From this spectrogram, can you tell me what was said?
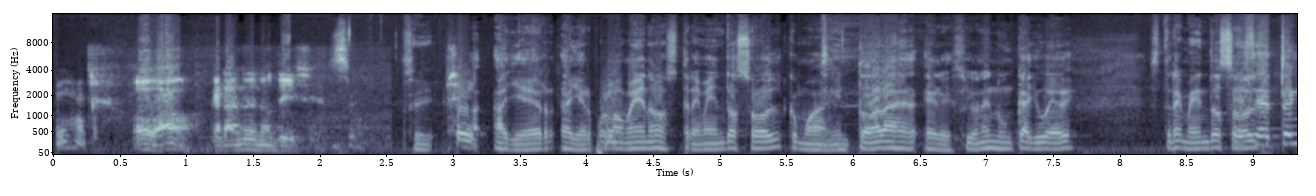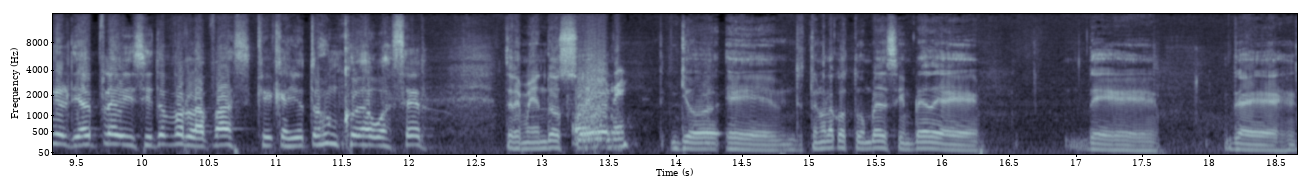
Fíjate. Oh, wow, grande noticia. Sí. Sí. A- Ayer, ayer por lo menos, tremendo sol, como en todas las elecciones nunca llueve. Es tremendo sol, Excepto en el día del plebiscito por la paz, que cayó tronco de aguacero. tremendo sol. Óyeme. Yo, eh, yo tengo la costumbre de siempre de, de, de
